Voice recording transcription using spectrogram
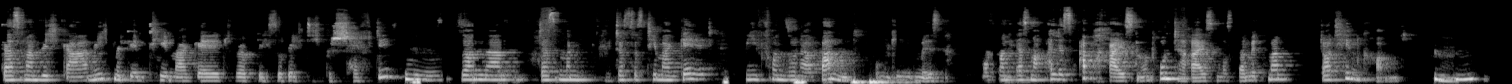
dass man sich gar nicht mit dem Thema Geld wirklich so richtig beschäftigt, mhm. sondern dass man, dass das Thema Geld wie von so einer Wand umgeben ist, dass man erstmal alles abreißen und runterreißen muss, damit man dorthin kommt. Mhm.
